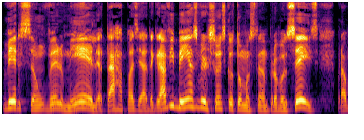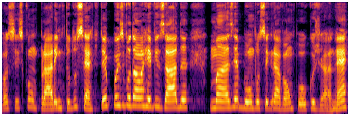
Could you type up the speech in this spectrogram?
versão vermelha, tá, rapaziada? Grave bem as versões que eu tô mostrando para vocês, para vocês comprarem tudo certo. Depois vou dar uma revisada, mas é bom você gravar um pouco já, né?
